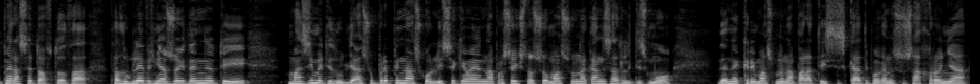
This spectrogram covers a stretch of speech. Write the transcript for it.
πέρασε το αυτό. Θα, θα δουλεύεις μια ζωή. Δεν είναι ότι μαζί με τη δουλειά σου πρέπει να ασχολείσαι και να προσέχεις το σώμα σου, να κάνεις αθλητισμό. Δεν είναι κρίμα πούμε, να παρατήσεις κάτι που έκανες τόσα χρόνια.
